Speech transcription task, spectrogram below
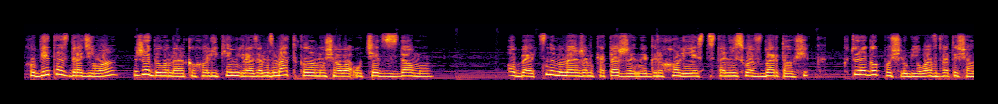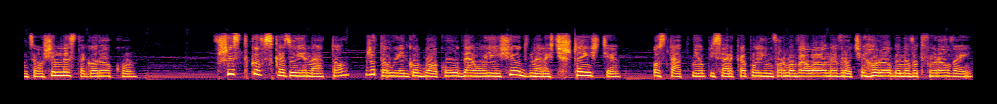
Kobieta zdradziła, że był on alkoholikiem i razem z matką musiała uciec z domu. Obecnym mężem Katarzyny Grocholi jest Stanisław Bartosik, którego poślubiła w 2018 roku. Wszystko wskazuje na to, że to u jego boku udało jej się odnaleźć szczęście. Ostatnio pisarka poinformowała o nawrocie choroby nowotworowej.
